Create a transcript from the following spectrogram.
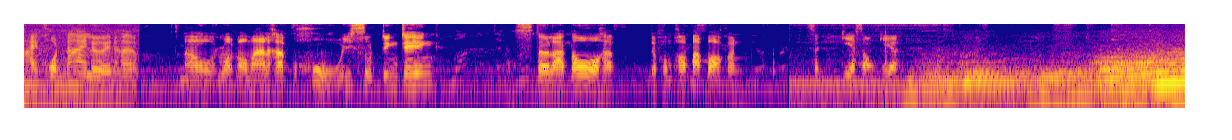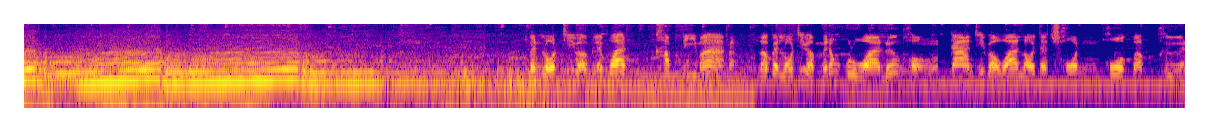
ลาย ๆ คนได้เลยนะฮะเอารถออกมาแล้วครับโอ้โหสุดจริงๆ s t e r l a t o ครับ เดี๋ยวผมขอปรับเบอกก่อนสักเกียร์สองเกียร์เป็นรถที่แบบเรียกว่าขับดีมากอะแล้วเป็นรถที่แบบไม่ต้องกลัวเรื่องของการที่แบบว่าเราจะชนพวกแบบพื้น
